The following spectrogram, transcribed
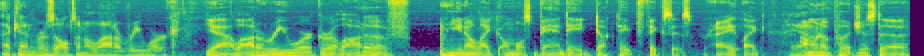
that can result in a lot of rework. Yeah, a lot of rework or a lot of, you know, like almost band aid duct tape fixes, right? Like, Yeah. I'm going to put just a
